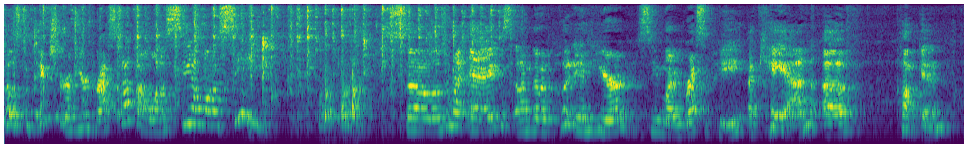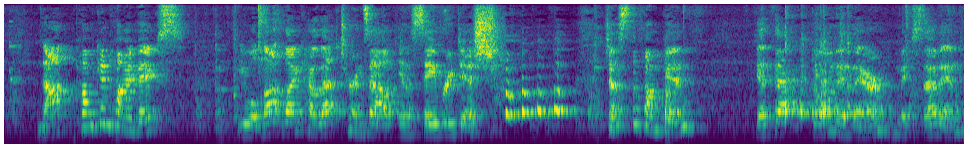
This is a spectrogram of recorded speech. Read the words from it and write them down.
Post a picture if you're dressed up. I want to see, I want to see. So those are my eggs, and I'm going to put in here, see my recipe, a can of pumpkin, not pumpkin pie mix. You will not like how that turns out in a savory dish. Just the pumpkin. Get that going in there, mix that in.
